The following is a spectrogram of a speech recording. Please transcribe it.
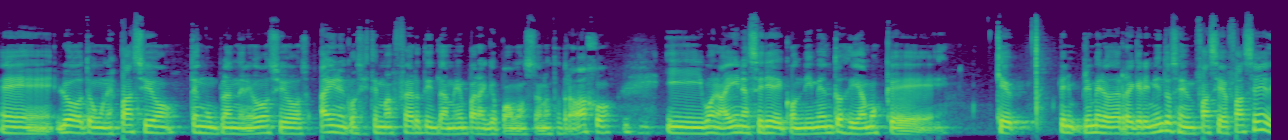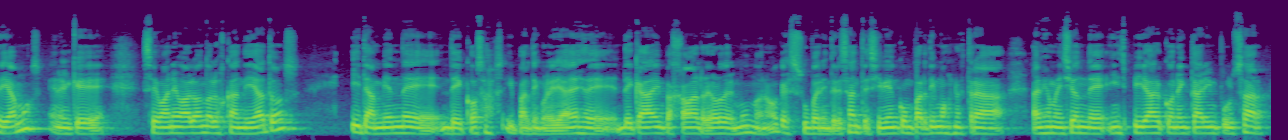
Eh, luego tengo un espacio, tengo un plan de negocios, hay un ecosistema fértil también para que podamos hacer nuestro trabajo. Y bueno, hay una serie de condimentos, digamos, que, que primero de requerimientos en fase a fase, digamos, en el que se van evaluando los candidatos y también de, cosas y particularidades de, de cada Hub alrededor del mundo, ¿no? que es súper interesante. Si bien compartimos nuestra, la misma misión de inspirar, conectar, impulsar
